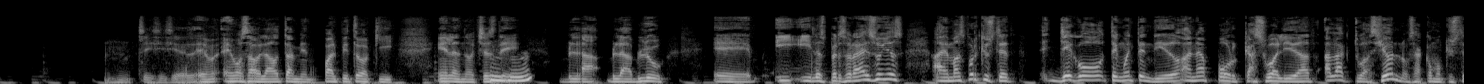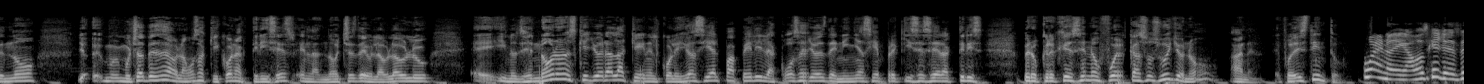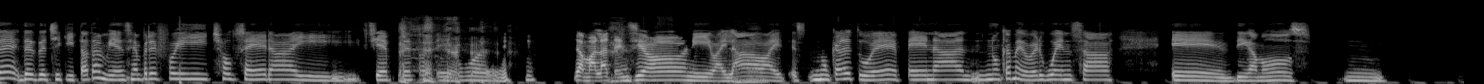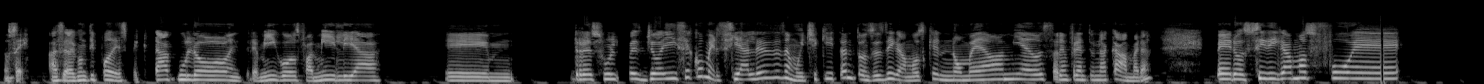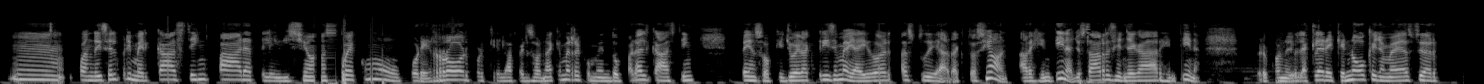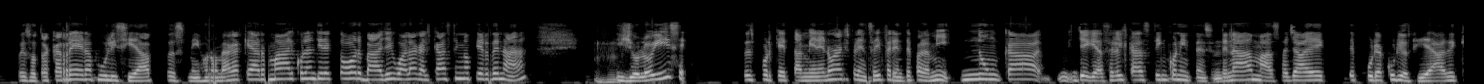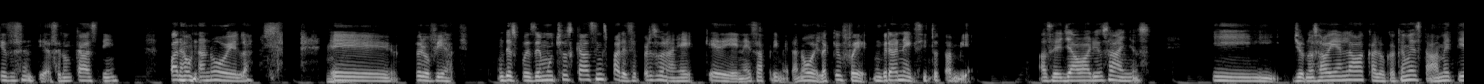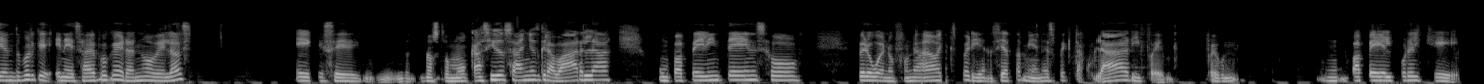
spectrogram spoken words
Sí, sí, sí. Hem- Hemos hablado también, Pálpito, aquí en las noches de. Bla, Bla, Blue. Eh, y, y los personajes suyos, además porque usted llegó, tengo entendido, Ana, por casualidad a la actuación. O sea, como que usted no... yo- eh, muchas veces hablamos aquí con actrices en las noches de Bla, Bla, Blue eh, y nos dicen, no, no, es que yo era la que en el colegio hacía el papel y la cosa, yo desde niña siempre quise ser actriz. Pero creo que ese no fue el caso suyo, ¿no, Ana? Fue distinto. Bueno, digamos que yo desde, desde chiquita también siempre fui chaucera y siempre traté como de llamar la atención y bailaba. y es- nunca le tuve pena, nunca me dio vergüenza, eh, digamos, mm, no sé, hacer algún tipo de espectáculo entre amigos, familia. Eh, resul- pues yo hice comerciales desde muy chiquita, entonces digamos que no me daba miedo estar enfrente de una cámara, pero sí digamos fue mm, cuando hice el primer casting para televisión fue como por error, porque la persona que me recomendó para el casting pensó que yo era actriz y me había ido a, a estudiar actuación a Argentina. Yo estaba recién llegada a Argentina, pero cuando yo le aclaré que no, que yo me iba a estudiar pues otra carrera, publicidad, pues me dijo, no me haga quedar mal con el director, vaya igual, haga el casting, no pierde nada. Y yo lo hice. Pues porque también era una experiencia diferente para mí. Nunca llegué a hacer el casting con intención de nada más allá de, de pura curiosidad de qué se sentía hacer un casting para una novela. Eh, pero fíjate, después de muchos castings para ese personaje quedé en esa primera novela que fue un gran éxito también, hace ya varios años. Y yo no sabía en la vaca loca que me estaba metiendo porque en esa época eran novelas eh, que se nos tomó casi dos años grabarla, un papel intenso, pero bueno, fue una experiencia también espectacular y fue, fue un, papel por el que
